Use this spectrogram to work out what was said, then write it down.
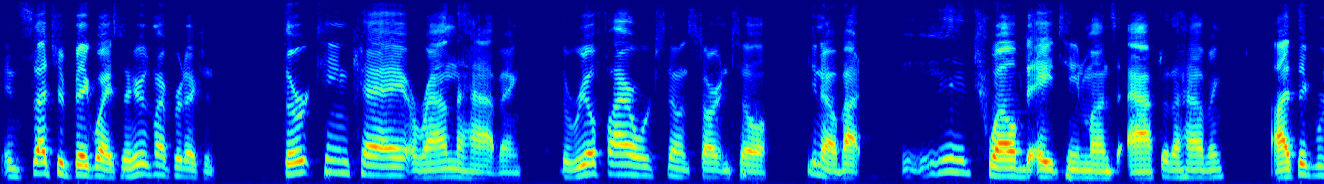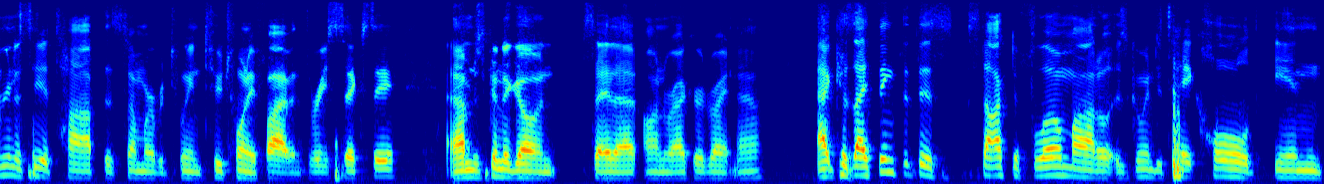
in such a big way. So here's my prediction 13K around the halving. The real fireworks don't start until, you know, about Eh, 12 to 18 months after the halving. I think we're going to see a top that's somewhere between 225 and 360. And I'm just going to go and say that on record right now uh, because I think that this stock to flow model is going to take hold in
